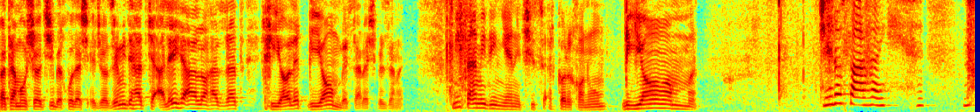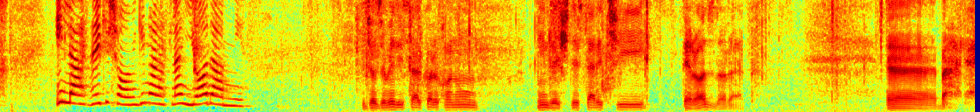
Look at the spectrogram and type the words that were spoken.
و تماشاچی به خودش اجازه می دهد که علیه اعلی حضرت خیال قیام به سرش بزند. میفهمیدین یعنی چی سرکار خانوم؟ قیام! جناب سرهنگ این لحظه ای که شما میگیم من اصلا یادم نیست. اجازه بدی سرکار خانوم این رشته سر چی؟ دراز دارد. بله.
